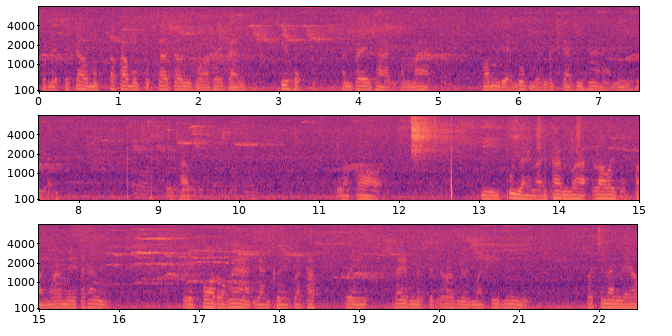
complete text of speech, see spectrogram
สมเด็จพระเจ้ามงพระมงกุฎเกล้าเจ้าอยู่หัวรัชกาลที่ 6 ท่านพระราชทานธรรมาสพร้อมเหรียญรูปเหมือนรัชกาลที่ 5 หนึ่งเหรียญนะครับ แล้วก็มีผู้ใหญ่หลายท่านว่าเล่าให้ผมฟังว่าแม้กระทั่งเสด็จพ่อรอห้ายังเคยประทับเคยได้ดำเนินเสด็จดำเนินมาที่นี่ เพราะฉะนั้นแล้ว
